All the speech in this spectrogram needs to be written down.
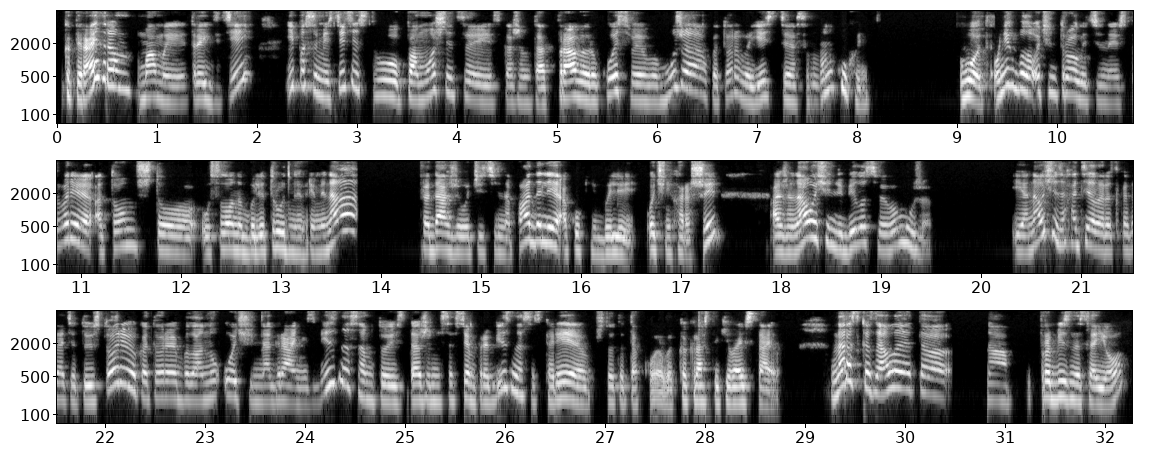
копирайтером, мамой троих детей и по совместительству помощницей, скажем так, правой рукой своего мужа, у которого есть салон кухонь. Вот, у них была очень трогательная история о том, что у салона были трудные времена, продажи очень сильно падали, а кухни были очень хороши, а жена очень любила своего мужа. И она очень захотела рассказать эту историю, которая была, ну, очень на грани с бизнесом, то есть даже не совсем про бизнес, а скорее что-то такое, вот как раз-таки лайфстайл. Она рассказала это на, про бизнес IO,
